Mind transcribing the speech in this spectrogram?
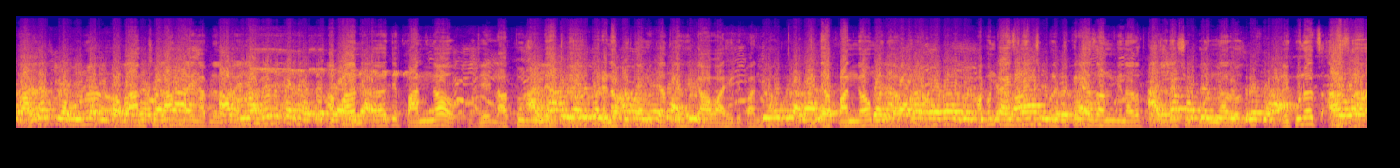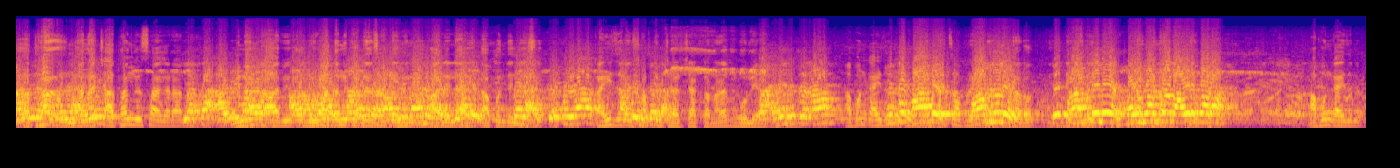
पूर्ण आमची लांब लाईन आपल्याला पाहायला मिळते. आपण ते पानगाव जे लातूर जिल्ह्यातलं रेणापूर तालुक्यातलं हे गाव आहे ते पानगाव. त्या पानगावमध्ये आपण. आपण काही जणांची प्रतिक्रिया जाणून घेणार आहोत काही जणांशी बोलणार आहोत. एकूणच आज अथांग ज्ञानाच्या अथांग सागराला विनम्र अभि- अभिवादन करण्यासाठी हे लोक आलेले आहेत. आपण त्यांच्याशी काही जणांशी आपण चर्चा करणार आहोत बोलूया आपण. काही बोलण्याचा प्रयत्न करणार आहोत. आपण काही जण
